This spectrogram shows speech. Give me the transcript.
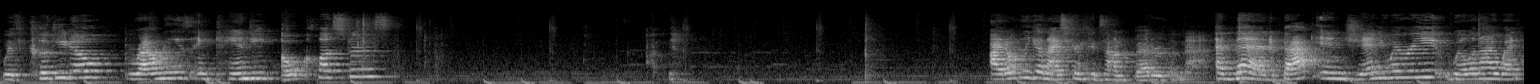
with cookie dough, brownies, and candied oat clusters. I don't think an ice cream could sound better than that. And then back in January, Will and I went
